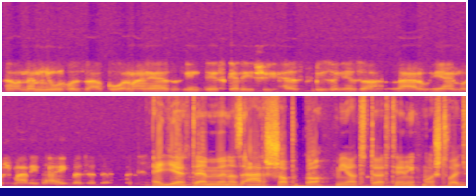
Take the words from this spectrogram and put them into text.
ha nem nyúl hozzá a kormány ehhez az intézkedéséhez, bizony ez a záróhiány most már idáig vezetett. Egyértelműen az ársapka miatt történik most, vagy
